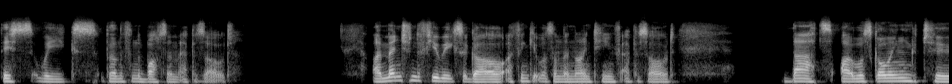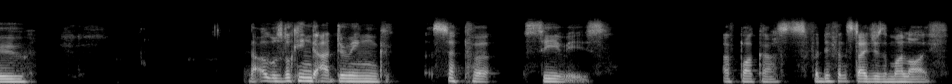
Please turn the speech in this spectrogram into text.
this week's Building from the Bottom episode. I mentioned a few weeks ago, I think it was on the 19th episode, that I was going to, that I was looking at doing separate series of podcasts for different stages of my life.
